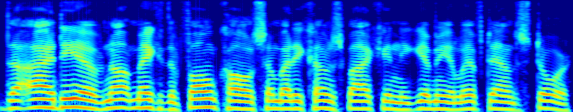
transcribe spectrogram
the idea of not making the phone call? Somebody comes by, can you give me a lift down the store?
